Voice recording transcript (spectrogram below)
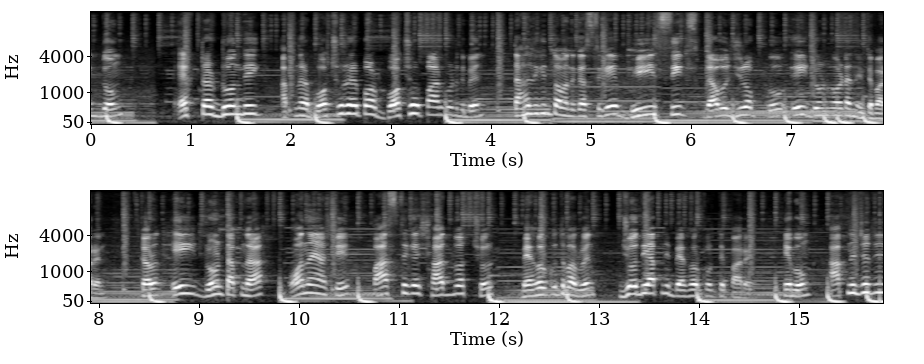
একদম একটা ড্রোন দিয়ে আপনারা বছরের পর বছর পার করে দেবেন, তাহলে কিন্তু আমাদের কাছ থেকে V six double zero pro এই ড্রোন ক্যামেরাটা নিতে পারেন। কারণ এই ড্রোনটা আপনারা অনায়াসে পাঁচ থেকে সাত বছর ব্যবহার করতে পারবেন, যদি আপনি ব্যবহার করতে পারেন। এবং আপনি যদি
